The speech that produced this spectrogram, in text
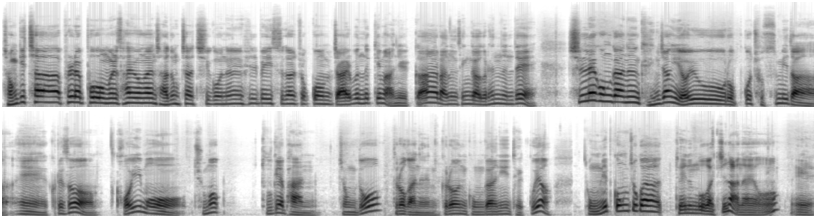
전기차 플랫폼을 사용한 자동차 치고는 휠 베이스가 조금 짧은 느낌 아닐까라는 생각을 했는데 실내 공간은 굉장히 여유롭고 좋습니다. 예, 그래서 거의 뭐 주먹 두 개 반 정도 들어가는 그런 공간이 됐고요. 독립 공조가 되는 것 같지는 않아요. 예.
